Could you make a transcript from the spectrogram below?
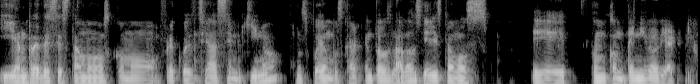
Y en redes estamos como Frecuencia Semquino, nos pueden buscar en todos lados y ahí estamos eh, con contenido diario.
